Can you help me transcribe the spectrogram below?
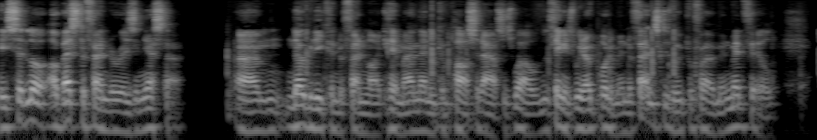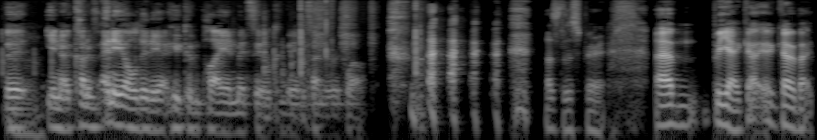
He said, Look, our best defender is Iniesta. Um, nobody can defend like him, and then he can pass it out as well. The thing is, we don't put him in defence because we prefer him in midfield. But, you know, kind of any old idiot who can play in midfield can be a defender as well. that's the spirit. Um, but yeah, go, go back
